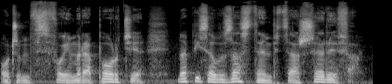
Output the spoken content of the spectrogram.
o czym w swoim raporcie napisał zastępca szeryfa.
